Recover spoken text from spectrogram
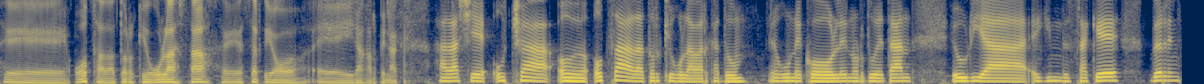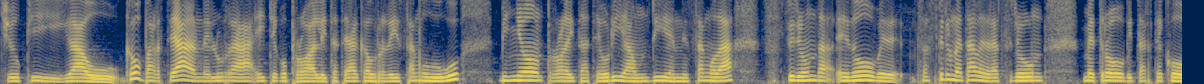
e, hotza datorkigula, ez da, e, zer dio e, iragarpenak. Halaxe, hotza datorkigula barkatu eguneko lehen orduetan euria egin dezake. Berrentxuki gau gau partean elurra eiteko probabilitatea gaur ere izango dugu. Binon probabilitate hori handien izango da zazpirun da edo zazpirun eta bederatzerun metro bitarteko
